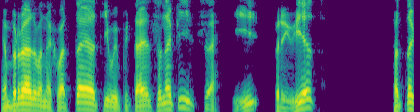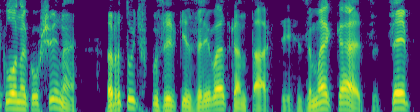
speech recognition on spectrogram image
Обрадованно хватает его и пытается напиться. И привет! От наклона кувшина Ртуть в пузырьке заливает контакты, замыкается цепь,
